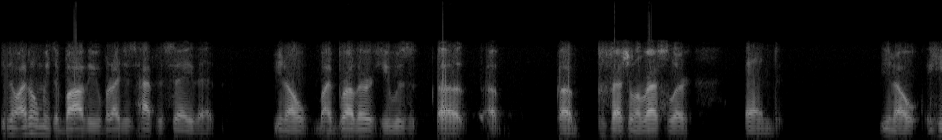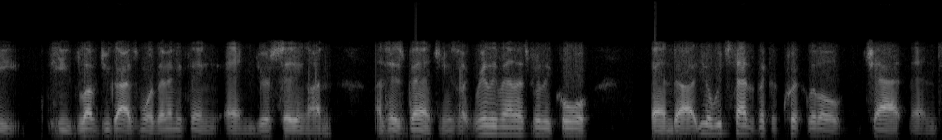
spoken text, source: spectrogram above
you know, I don't mean to bother you, but I just have to say that, you know, my brother, he was uh, a a professional wrestler, and you know, he he loved you guys more than anything, and you're sitting on on his bench." And he's like, "Really, man? That's really cool." And uh, you know, we just had like a quick little chat, and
